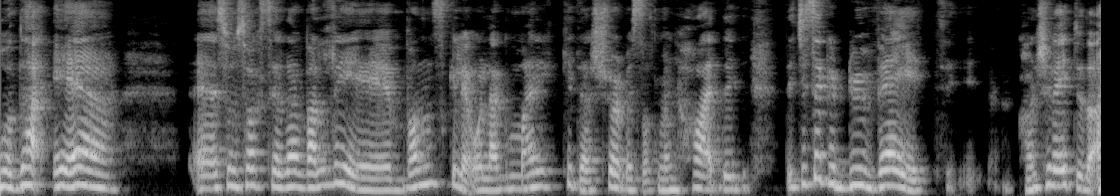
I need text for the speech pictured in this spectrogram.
Og det er som sagt så er det veldig vanskelig å legge merke til sjøl hvis at man har det, det, er ikke sikkert du vet, kanskje vet du det,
